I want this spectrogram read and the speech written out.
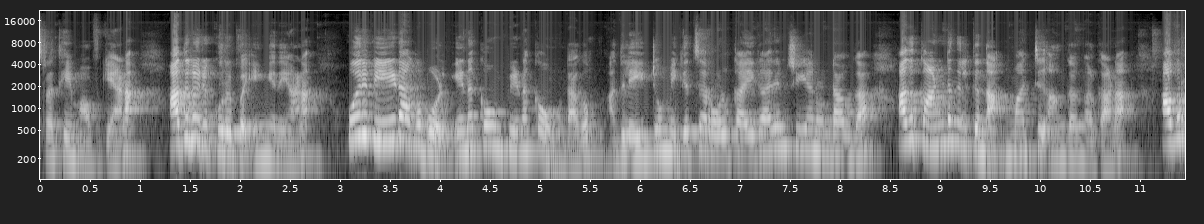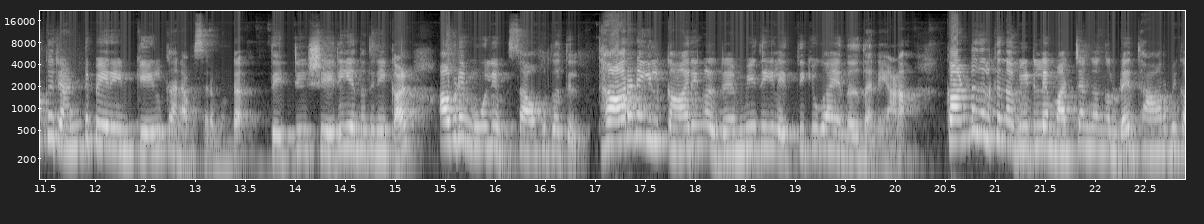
ശ്രദ്ധേയമാവുകയാണ്. അതിലൊരു കുറിപ്പ് ഇങ്ങനെയാണ് ഒരു വീടാകുമ്പോൾ ഇണക്കവും പിണക്കവും ഉണ്ടാകും. അതിൽ ഏറ്റവും മികച്ച റോൾ കൈകാര്യം ചെയ്യാൻ ഉണ്ടാവുക അത് കണ്ടു നിൽക്കുന്ന മറ്റ് അംഗങ്ങൾക്കാണ്. അവർക്ക് രണ്ടുപേരെയും കേൾക്കാൻ അവസരമുണ്ട്. തെറ്റ് ശരി എന്നതിനേക്കാൾ അവിടെ മൂല്യം സൗഹൃദത്തിൽ ധാരണയിൽ കാര്യങ്ങൾ രമ്യതയിൽ എത്തിക്കുക എന്നത് തന്നെയാണ്. കണ്ടു നിൽക്കുന്ന വീട്ടിലെ മറ്റംഗങ്ങളുടെ ധാർമ്മിക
